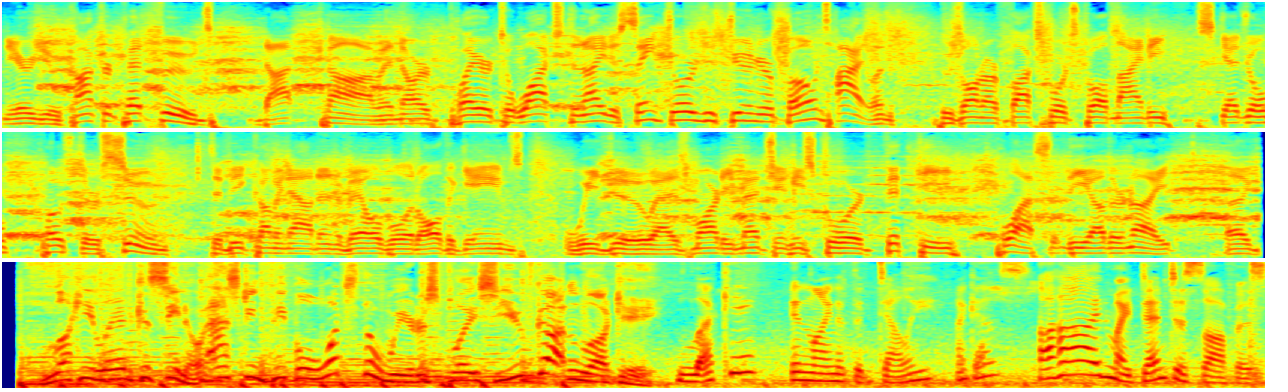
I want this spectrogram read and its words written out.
near you. ConcordPetFoods.com. And our player to watch tonight is St. George's Junior Bones Hyland, who's on our Fox Sports 1290 schedule poster soon to be coming out and available at all the games we do. As Marty mentioned, he scored 50 plus the other night. Uh, Lucky Land Casino asking people what's the weirdest place you've gotten lucky? Lucky? In line at the deli, I guess? Aha, in my dentist's office.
